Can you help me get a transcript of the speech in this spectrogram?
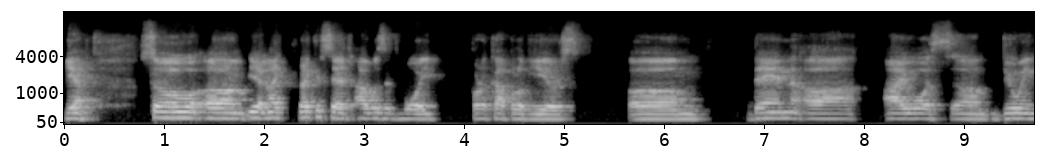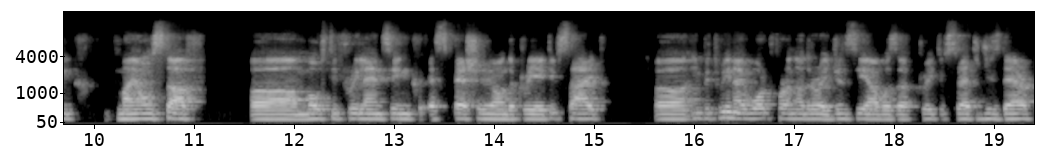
Yeah. So um, yeah, like like you said, I was at Voy for a couple of years. Um, then uh, I was um, doing my own stuff, uh, mostly freelancing, especially on the creative side. Uh, in between, I worked for another agency. I was a creative strategist there.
